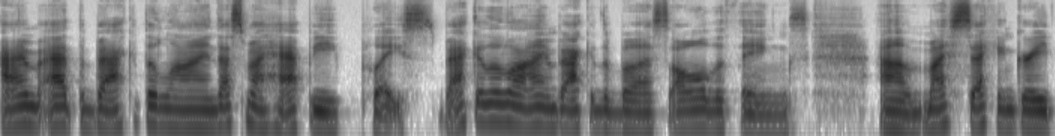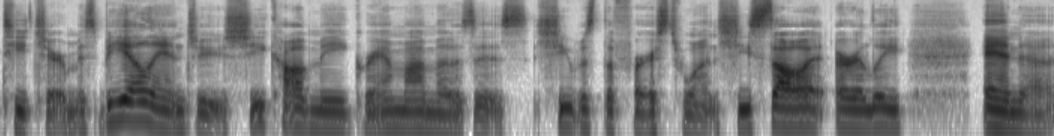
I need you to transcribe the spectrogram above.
I'm at the back of the line. That's my happy place. Back of the line, back of the bus, all the things. Um, my second grade teacher, Miss B.L. Andrews, she called me Grandma Moses. She was the first one. She saw it early and uh,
